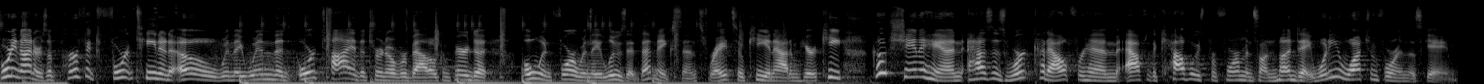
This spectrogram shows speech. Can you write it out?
49ers a perfect 14 and 0 when they win the or tie the turnover battle compared to 0 and 4 when they lose it. That makes sense, right? So Key and Adam here. Key, Coach Shanahan has his work cut out for him after the Cowboys performance on Monday. What are you watching for in this game?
